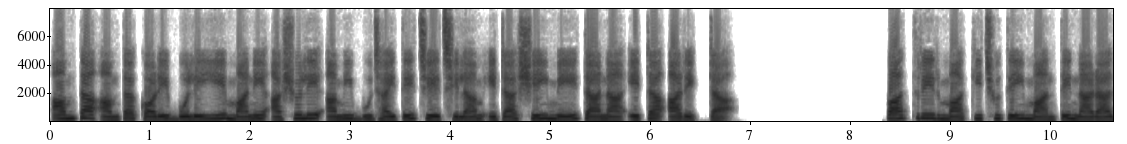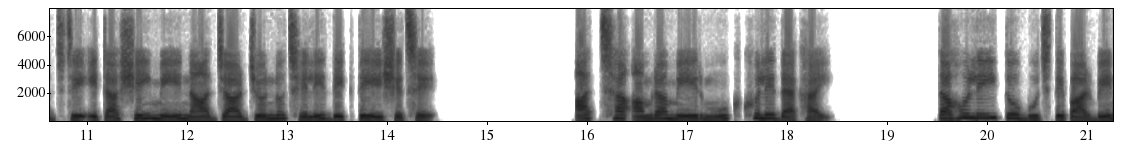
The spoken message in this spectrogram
আমতা আমতা করে বলেইয়ে মানে আসলে আমি বুঝাইতে চেয়েছিলাম, এটা সেই মেয়েটা না, এটা আরেকটা। পাত্রের মা কিছুতেই মানতে নারাজ যে এটা সেই মেয়ে না যার জন্য ছেলে দেখতে এসেছে। আচ্ছা আমরা মেয়ের মুখ খুলে দেখাই। তাহলেই তো বুঝতে পারবেন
